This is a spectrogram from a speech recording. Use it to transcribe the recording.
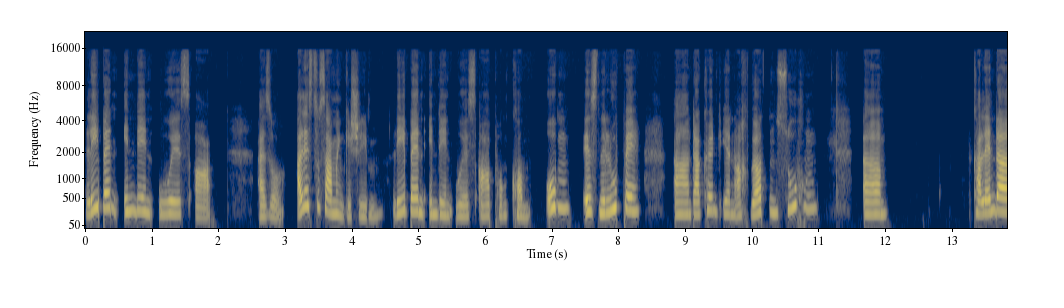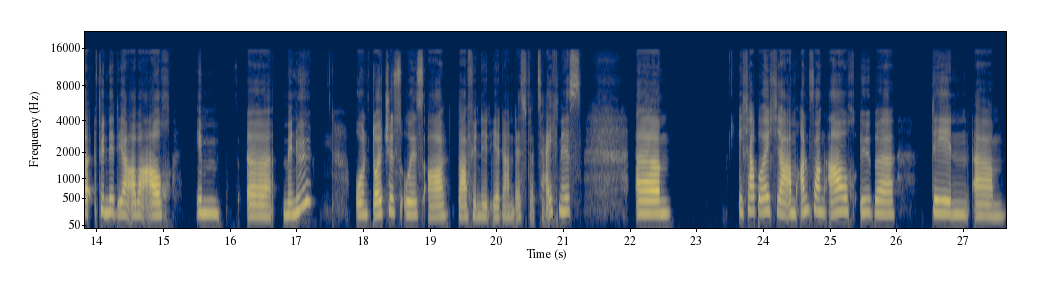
„Leben in den USA“. Also, alles zusammengeschrieben, leben in den USA.com. Oben ist 'ne Lupe, äh, da könnt ihr nach Wörtern suchen. Ähm Kalender findet ihr aber auch im, äh, Menü und deutsches USA, da findet ihr dann das Verzeichnis. Ähm ich habe euch ja am Anfang auch über den, ähm,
